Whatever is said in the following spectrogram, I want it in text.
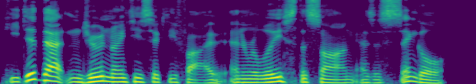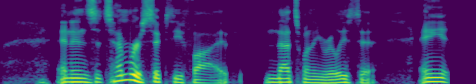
He did that in June 1965 and released the song as a single. And in September 65, and that's when he released it. And he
